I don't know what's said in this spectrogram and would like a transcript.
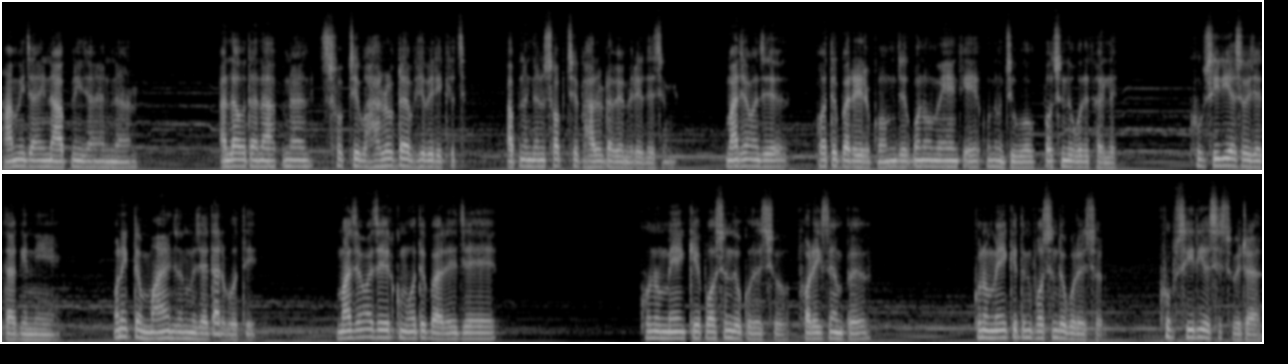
আমি জানি না, আপনি জানেন না। আল্লাহ তালা আপনার সবচেয়ে ভালোটা ভেবে রেখেছে। আপনার জন্য সবচেয়ে ভালোটা ভেবে রেখেছেন মাঝে মাঝে হতে পারে এরকম যে কোনো মেয়েকে, কোনো যুবক পছন্দ করে ফেলে। খুব সিরিয়াস হয়ে যায় তাকে নিয়ে। অনেকটা মায়ের জন্মে যায় তার প্রতি। মাঝে মাঝে এরকম হতে পারে যে কোনো মেয়েকে পছন্দ করেছ? ফর এক্সাম্পল কোনো মেয়েকে তুমি পছন্দ করেছ? খুব সিরিয়াস সেটা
